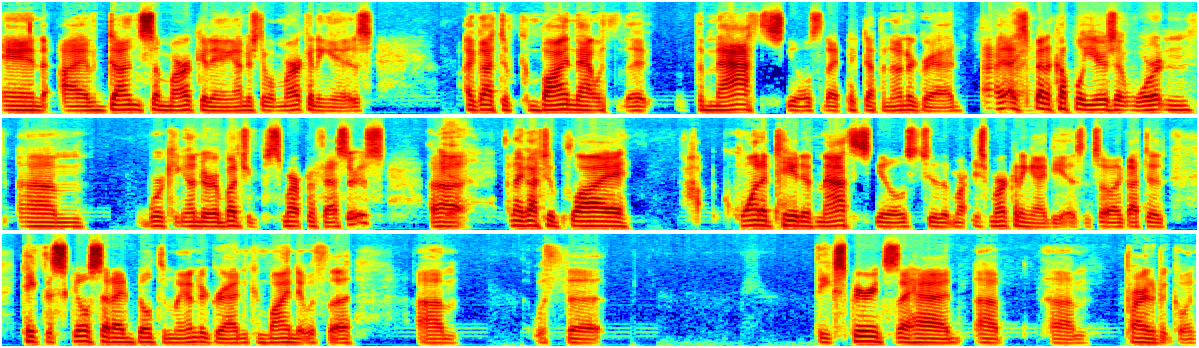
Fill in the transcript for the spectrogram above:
and I've done some marketing, I understand what marketing is. I got to combine that with the the math skills that I picked up in undergrad. I, I spent a couple years at Wharton um, working under a bunch of smart professors, uh, yeah. and I got to apply quantitative math skills to the these marketing ideas. And so I got to take the skill set I'd built in my undergrad and combined it with the um, with the the experiences I had uh, um, prior to going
